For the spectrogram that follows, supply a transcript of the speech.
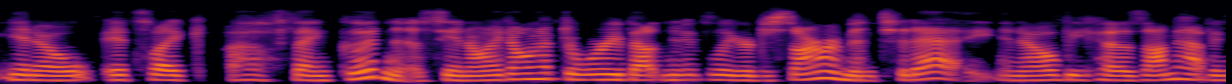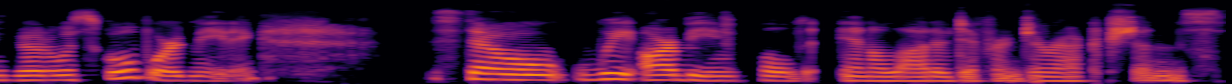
you know it's like oh thank goodness you know i don't have to worry about nuclear disarmament today you know because i'm having to go to a school board meeting so we are being pulled in a lot of different directions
